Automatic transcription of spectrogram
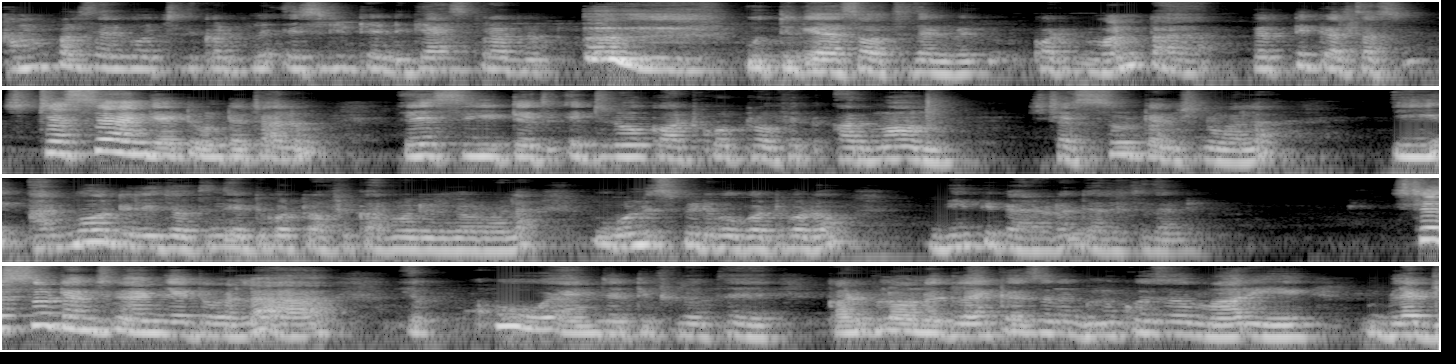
కంపల్సరీగా వచ్చింది కడుపులో ఎసిడిటీ అండ్ గ్యాస్ ప్రాబ్లం ఉత్తి గ్యాస్ అవుతుందండి మీకు. కడుపు మంట పెప్టిక్ అల్సర్స్ స్ట్రెస్ యాంగ్జైటీ ఉంటే చాలు. ACTH adrenocorticotropic hormone stress tension వల్ల ఈ హార్మోన్ రిలీజ్ అవుతుంది. ఎటుకోట్రోఫిక్ హార్మోన్ రిలీజ్ అవ్వడం వల్ల గుండె స్పీడ్గా కొట్టుకోవడం బీపీ పెరగడం జరుగుతుందండి. స్ట్రెస్ టెన్షన్ యాంగ్జైటీ వల్ల తక్కువ యాంగ్జైటీ ఫీల్ కడుపులో ఉన్న గ్లైకోజన్ గ్లూకోజ్ మారి బ్లడ్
